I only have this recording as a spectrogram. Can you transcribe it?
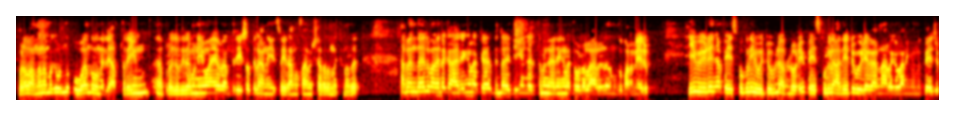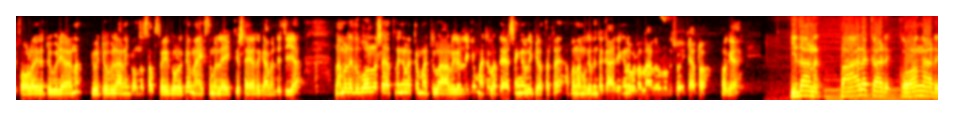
ഇവിടെ വന്നാൽ നമുക്ക് ഇവിടുന്ന് പോകാൻ തോന്നില്ല. അത്രയും പ്രകൃതി രമണീയമായ ഒരു അന്തരീക്ഷത്തിലാണ് ഈ ശ്രീരാമസ്വാമി ക്ഷേത്രം നിൽക്കുന്നത്. അപ്പൊ എന്തായാലും അതിന്റെ കാര്യങ്ങളൊക്കെ ഇതിന്റെ ഐതിഹ്യം ചരിത്രം കാര്യങ്ങളൊക്കെ ഇവിടെയുള്ള ആളുകൾ നമുക്ക് പറഞ്ഞുതരും. ഈ വീഡിയോ ഞാൻ ഫേസ്ബുക്കിലും യൂട്യൂബിലും അപ്ലോഡ് ചെയ്യും. ഫേസ്ബുക്കിൽ ആദ്യമായിട്ട് വീഡിയോ കാണുന്ന ആളുകളാണെങ്കിൽ ഒന്ന് പേജ് ഫോളോ ചെയ്തിട്ട് വീഡിയോ കാണാം യൂട്യൂബിലാണെങ്കിൽ ഒന്ന് സബ്സ്ക്രൈബ് ചെയ്ത് കൊടുക്കുക. മാക്സിമം ലൈക്ക് ഷെയർ കമന്റ് ചെയ്യുക. നമ്മൾ ഇതുപോലുള്ള ക്ഷേത്രങ്ങളൊക്കെ മറ്റുള്ള ആളുകളിലേക്കും മറ്റുള്ള ദേശങ്ങളിലേക്കും എത്തട്ടെ. അപ്പൊ നമുക്ക് ഇതിന്റെ കാര്യങ്ങൾ ഇവിടെയുള്ള ആളുകളോട് ചോദിക്കാം കേട്ടോ. ഓക്കെ ഇതാണ് പാലക്കാട് കോങ്ങാട്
